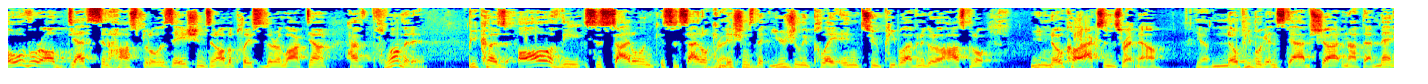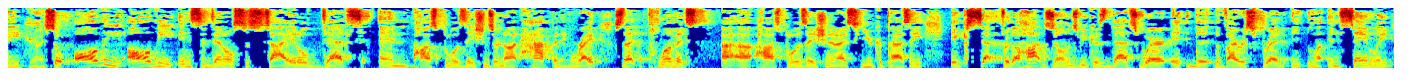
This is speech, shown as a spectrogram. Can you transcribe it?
Overall deaths and hospitalizations in all the places that are locked down have plummeted. Because all of the societal and societal conditions that usually play into people having to go to the hospital, you no car accidents right now. Yep. No people getting stabbed, shot, not that many. Right. So all the all the incidental societal deaths and hospitalizations are not happening, right? So that plummets uh, uh, hospitalization and ICU capacity, except for the hot zones because that's where it, the the virus spread in- insanely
